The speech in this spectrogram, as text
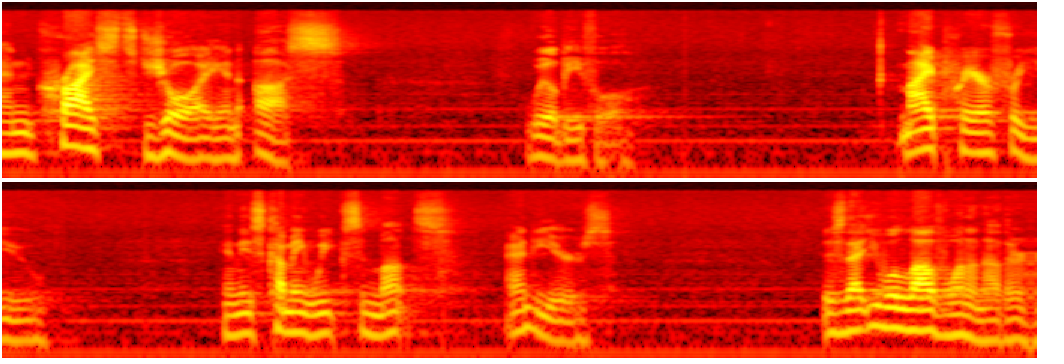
And Christ's joy in us will be full. My prayer for you in these coming weeks and months and years is that you will love one another,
